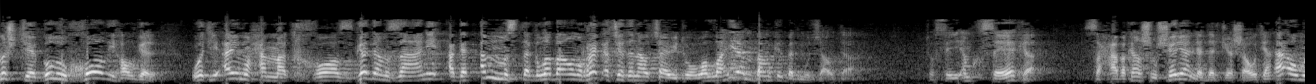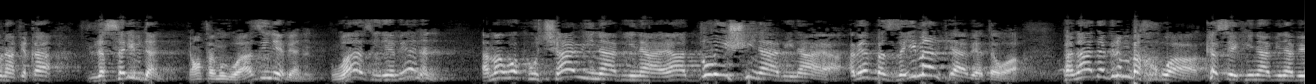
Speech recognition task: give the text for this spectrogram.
مشتێ گوڵ و خۆڵی هەڵگرت، وتی، ئەی محەمەد، خۆزگە دەمزانی ئەگەر ئەم مستە گڵە باوم ڕێک ئەچێتە ناو چاوی تۆ، وەڵڵاهی ئەم بام کرد بە دم و چاوتا. تۆ سەیری ئەم قسەیەکە. سەحابەکان شمشێریان لە دەرکێشا، وتیان، ئا ئەو مونافیقە لە سەری بدەن. پێغەمبەر فەرمووی، وازی لێ بێنن، وازی لێ بێنن. ئەمە وەکو چاوی نابینایە دڵیشی نابینایە ئەبێ بەزەیمان پیابێتەوە پەنا دەگرم بەخوا کەسێکی نابینا بێ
